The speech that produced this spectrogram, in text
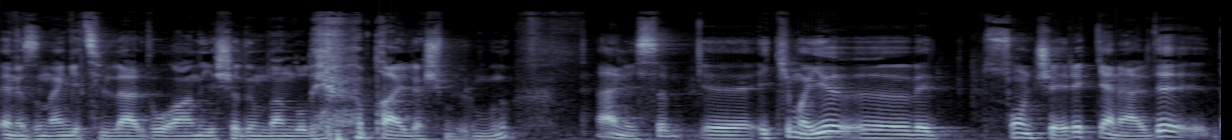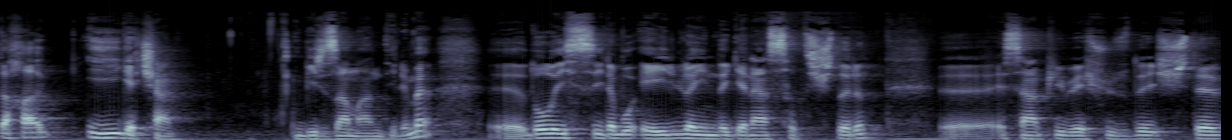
en azından getirilerde o anı yaşadığımdan dolayı paylaşmıyorum bunu. Her neyse e, Ekim ayı e, ve son çeyrek genelde daha iyi geçen bir zaman dilimi. E, dolayısıyla bu Eylül ayında gelen satışların S&P 500'de işte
